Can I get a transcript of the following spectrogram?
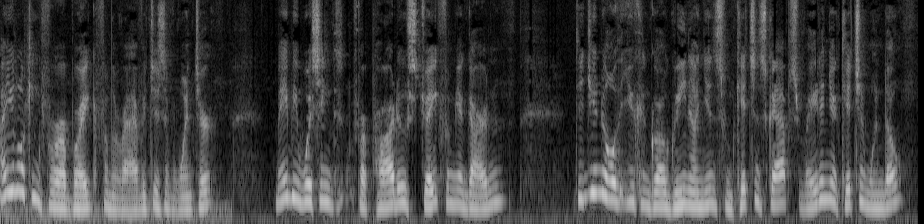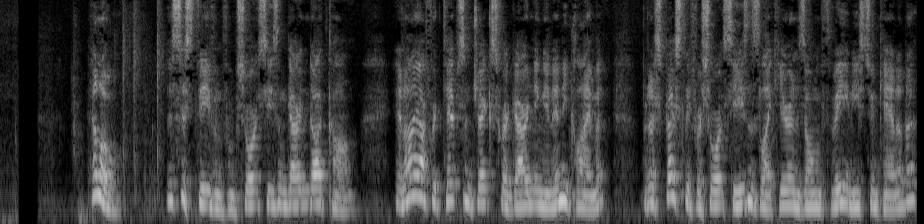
Are you looking for a break from the ravages of winter? Maybe wishing for produce straight from your garden? Did you know that you can grow green onions from kitchen scraps right in your kitchen window? Hello, this is Stephen from ShortSeasonGarden.com and I offer tips and tricks for gardening in any climate, but especially for short seasons like here in Zone 3 in Eastern Canada.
